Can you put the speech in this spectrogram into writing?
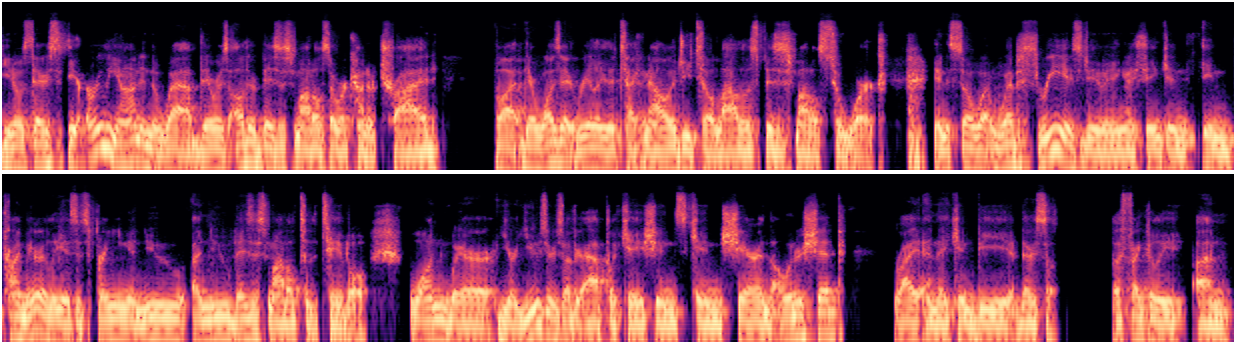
you know there's early on in the web there was other business models that were kind of tried but there wasn't really the technology to allow those business models to work. And so what Web3 is doing, I think, in, in primarily is it's bringing a new, a new business model to the table, one where your users of your applications can share in the ownership, right? And they can be, there's uh, frankly on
